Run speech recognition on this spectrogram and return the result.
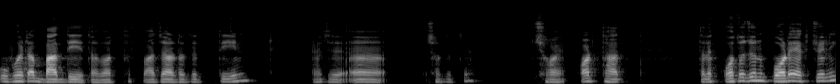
উভয়টা বাদ দিয়ে দিতে হবে, অর্থাৎ পাঁচ আর আটাতে তিন আছে সাতাতে ছয়। অর্থাৎ তাহলে কতজন পড়ে অ্যাকচুয়ালি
